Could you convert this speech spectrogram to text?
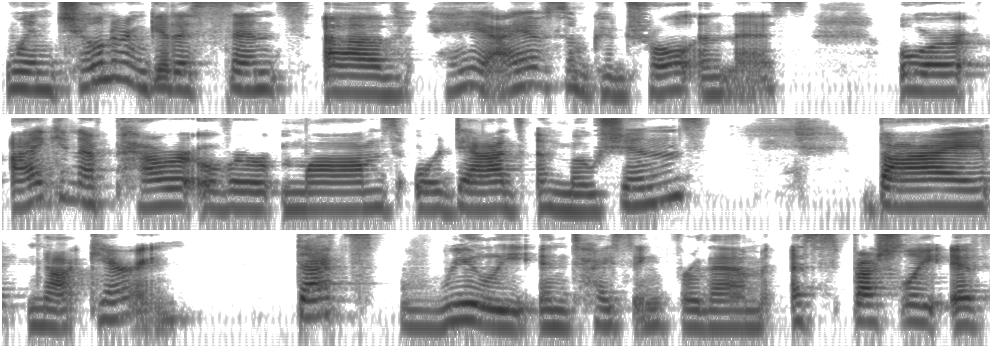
when children get a sense of, hey, I have some control in this, or I can have power over mom's or dad's emotions by not caring. That's really enticing for them, especially if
